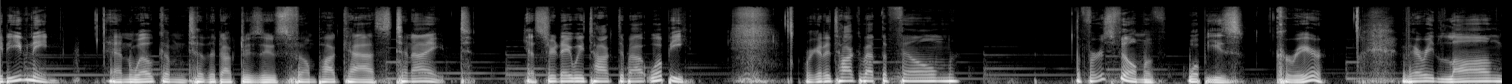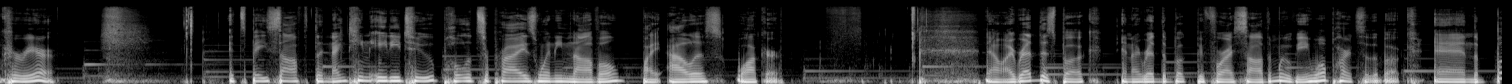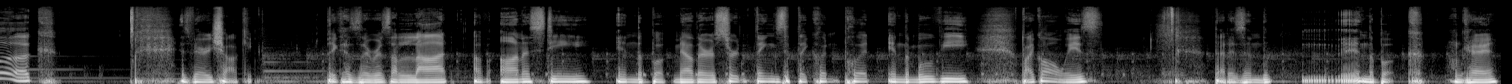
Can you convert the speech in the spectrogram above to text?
Good evening, and welcome to the Dr. Zeus Film Podcast tonight. Yesterday we talked about Whoopi. We're going to talk about the film, the first film of Whoopi's career. Very long career. It's based off the 1982 Pulitzer Prize winning novel by Alice Walker. Now, I read this book and I read the book before I saw the movie, well, parts of the book. And the book is very shocking because there was a lot of honesty in the book. Now, there are certain things that they couldn't put in the movie, like always, that is in the in the book. Okay.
